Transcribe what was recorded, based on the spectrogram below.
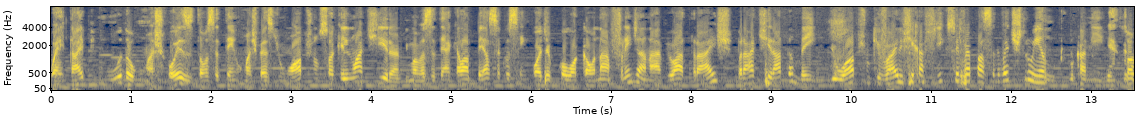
o R-Type muda algumas coisas, então você tem uma espécie de um Option, só que ele não atira. Mas você tem aquela peça que você pode colocar na frente da nave ou atrás pra atirar também. E o Option que vai, ele fica fixo, ele vai passando e vai destruindo no caminho. Só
